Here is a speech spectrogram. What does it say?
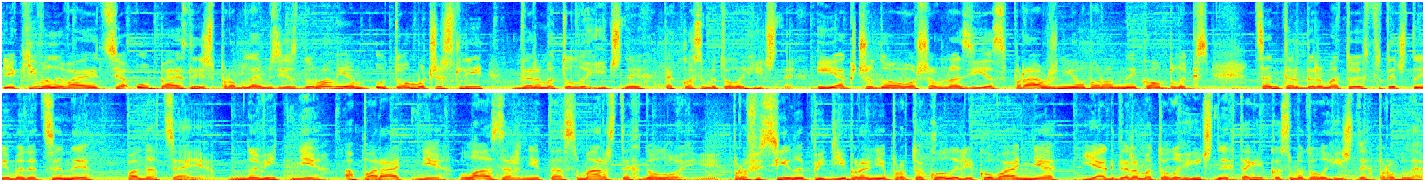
які виливаються у безліч проблем зі здоров'ям, у тому числі дерматологічних та косметологічних. І як чудово, що в нас є справжній оборонний комплекс, центр дерматоестетичної медицини Панацея, новітні апаратні, лазерні та смарт-технології, професійно підібрані протоколи лікування як дерматологічних, так і косметологічних проблем,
